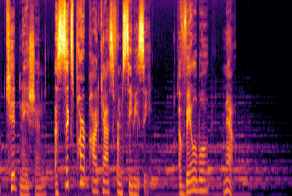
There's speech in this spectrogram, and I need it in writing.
Kid Nation, a six part podcast from CBC. Available now.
